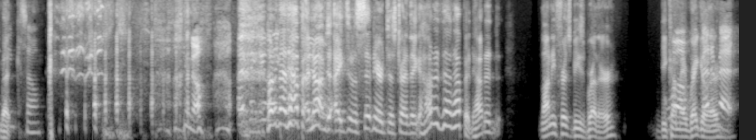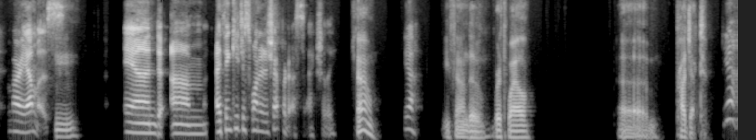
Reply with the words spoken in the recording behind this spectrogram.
I But- think so. no, I think How did that happen? No, I'm just, I was sitting here just trying to think. How did that happen? How did Lonnie Frisbee's brother become Well, a regular? We met him at Mariama's, Mm. and um, I think he just wanted to shepherd us. Actually, Oh, Yeah. he found a worthwhile um, project. yeah,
